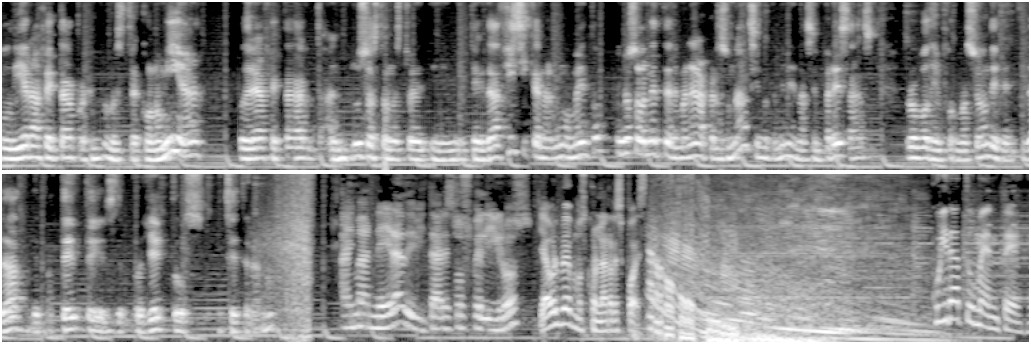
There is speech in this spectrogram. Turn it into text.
pudiera afectar, por ejemplo, nuestra economía, podría afectar incluso hasta nuestra integridad física en algún momento, y no solamente de manera personal, sino también en las empresas, robo de información, de identidad, de patentes, de proyectos, etcétera, ¿no? ¿Hay manera de evitar estos peligros? Ya volvemos con la respuesta. Cuida tu mente.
